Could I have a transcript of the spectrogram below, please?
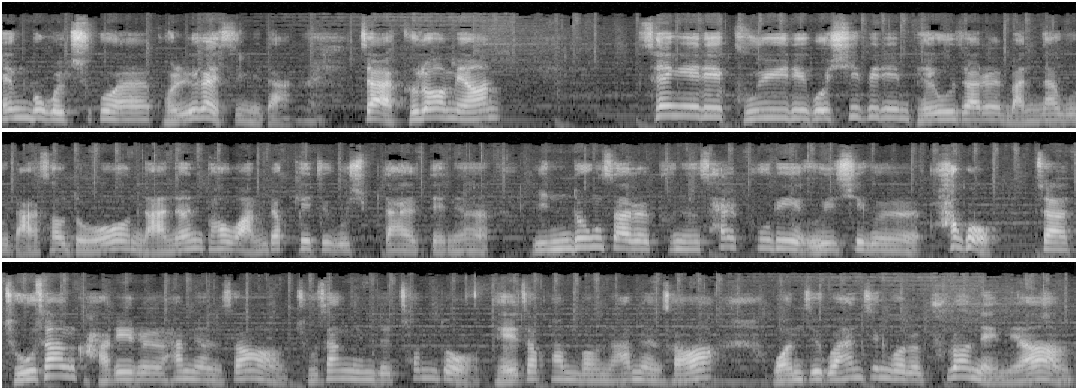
행복을 추구할 권리가 있습니다. 네. 자, 그러면 생일이 9일이고 10일인 배우자를 만나고 나서도 나는 더 완벽해지고 싶다 할 때는 인동살을 푸는 살풀이 의식을 하고 자, 조상 가리를 하면서 조상님들 천도 대접 한번 하면서 원지고 한진 거를 풀어내면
